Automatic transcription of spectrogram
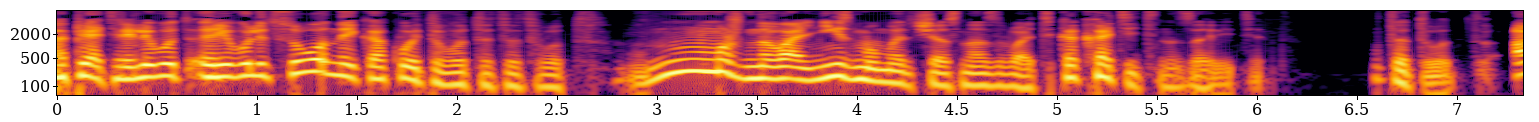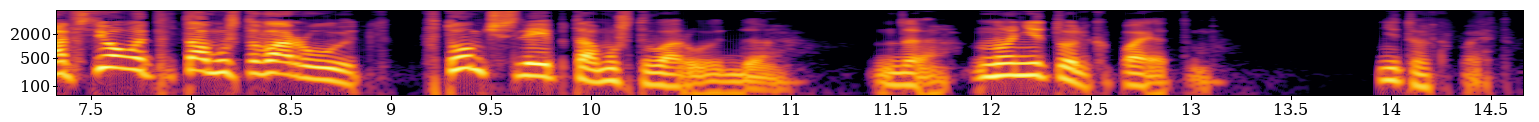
опять революционный какой-то вот этот вот, ну, можно навальнизмом это сейчас назвать, как хотите назовите это. Вот это вот. А все вот потому, что воруют. В том числе и потому, что воруют, да. Да. Но не только поэтому. Не только поэтому.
